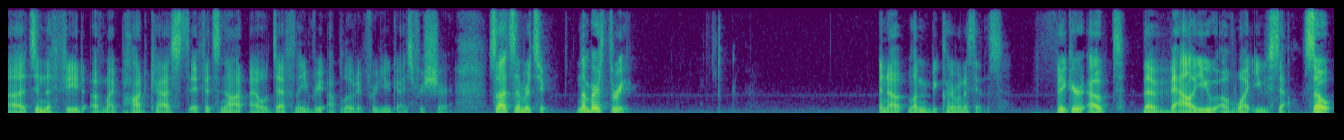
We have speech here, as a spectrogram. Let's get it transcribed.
Uh, it's in the feed of my podcast. If it's not, I will definitely re-upload it for you guys for sure. So that's number two. Number three and now let me be clear when I say this. Figure out the value of what you sell. So,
